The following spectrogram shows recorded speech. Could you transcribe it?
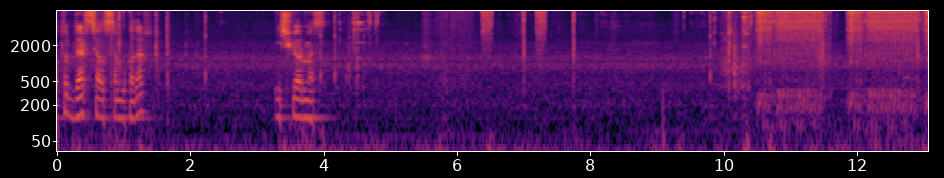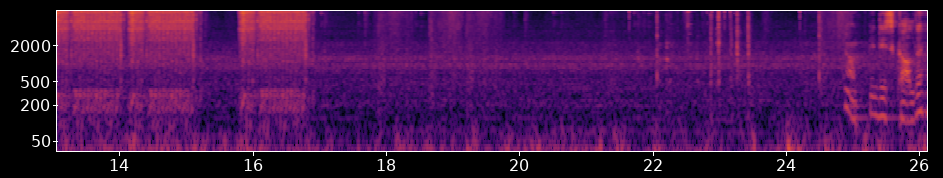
Oturup ders çalışsam bu kadar iş görmez. Tamam, bir disk kaldı.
